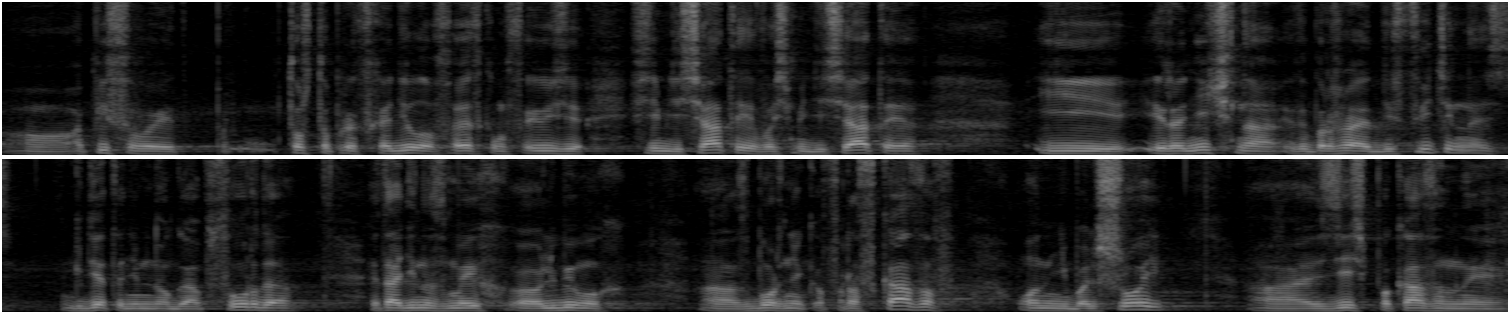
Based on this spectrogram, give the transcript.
э, описывает то, что происходило в Советском Союзе в 70-е, 80-е, и иронично изображает действительность, где-то немного абсурда. Это один из моих э, любимых э, сборников рассказов, он небольшой, здесь показаны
